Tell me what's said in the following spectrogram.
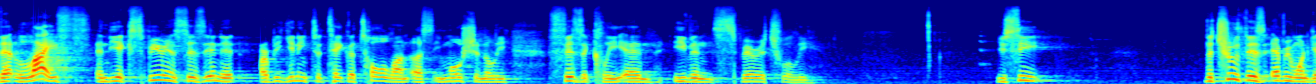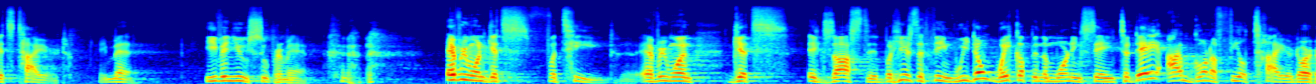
that life and the experiences in it are beginning to take a toll on us emotionally, physically, and even spiritually. You see, the truth is, everyone gets tired. Amen. Even you, Superman. everyone gets fatigued. Everyone gets exhausted. But here's the thing we don't wake up in the morning saying, Today I'm gonna feel tired, or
